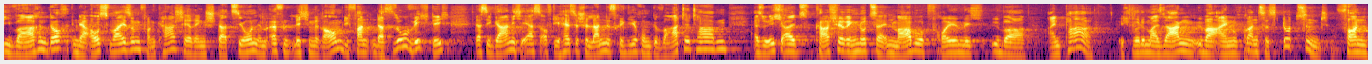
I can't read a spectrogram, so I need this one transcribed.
die waren doch in der Ausweisung von Carsharing-Stationen im öffentlichen Raum, die fanden das so wichtig, dass sie gar nicht erst auf die hessische Landesregierung gewartet haben. Also ich als Carsharing-Nutzer in Marburg freue mich über ein paar ich würde mal sagen, über ein ganzes Dutzend von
